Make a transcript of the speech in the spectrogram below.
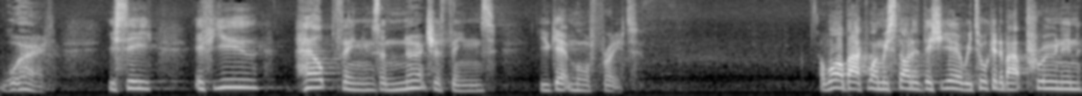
word. You see, if you help things and nurture things, you get more fruit. A while back, when we started this year, we talked about pruning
